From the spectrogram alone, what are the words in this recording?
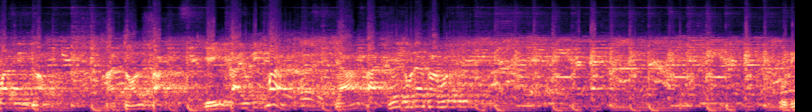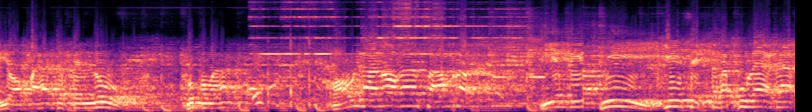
วัตรนินคำมาจอนสักดิ์ยิงไกลวิ่งมากอย่างตัดคืนกับได้สรุปคู่นี้ออกมาฮะจะเป็นลูกลุกมาขอเวลานอกนะสำหรับทีมดีที่ 20 นะครับคู่แรกฮะ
